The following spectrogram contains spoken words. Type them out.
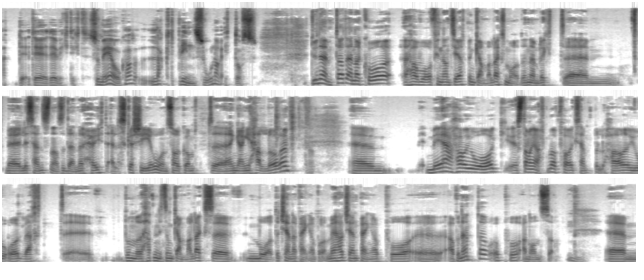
At det, det, det er viktig. Så vi òg har lagt blindsoner etter oss. Du nevnte at NRK har vært finansiert på en gammeldags måte, nemlig eh, med lisensen. Altså denne høyt elska giroen som har kommet eh, en gang i halvåret. Ja. Eh, vi har jo òg, Stavanger Aftenblad f.eks. har jo òg vært hatt en litt sånn gammeldags måte å tjene penger på. Vi har tjent penger på abonnenter og på annonser. Mm.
